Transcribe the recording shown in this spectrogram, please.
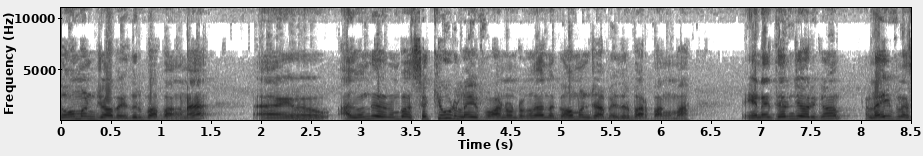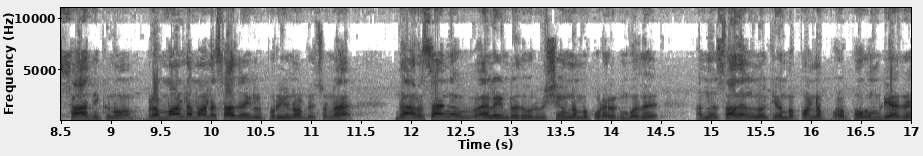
கவர்மெண்ட் ஜாப் எதிர்பார்ப்பாங்கன்னா அது வந்து ரொம்ப செக்யூர்டு லைஃப் வாழணுன்றவங்க தான் அந்த கவர்மெண்ட் ஜாப் எதிர்பார்ப்பாங்கம்மா. எனக்கு தெரிஞ்ச வரைக்கும் லைஃப்ல சாதிக்கணும் பிரம்மாண்டமான சாதனைகள் புரியணும் அப்படின்னு சொன்னா இந்த அரசாங்க வேலைன்றது ஒரு விஷயம் நம்ம கூட இருக்கும்போது அந்த சாதனை நோக்கி நம்ம பண்ண போ- போக முடியாது.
